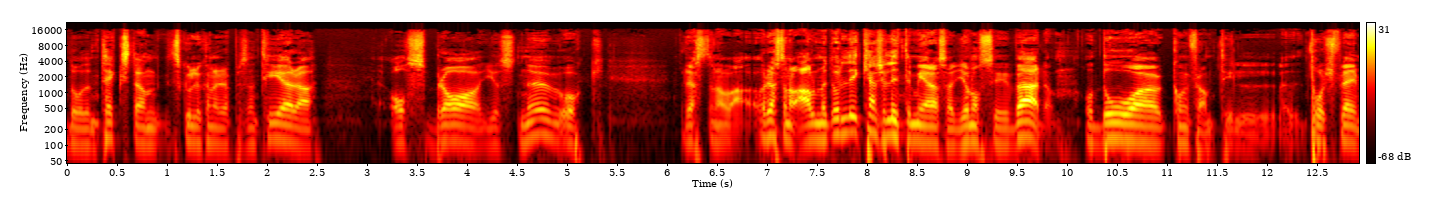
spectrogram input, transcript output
då den texten skulle kunna representera oss bra just nu och resten av, och resten av albumet och li, kanske lite mer alltså Johnossi-världen. Och då kom vi fram till eh,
